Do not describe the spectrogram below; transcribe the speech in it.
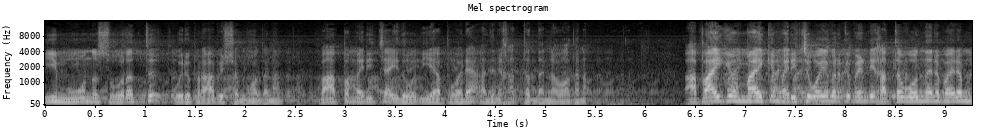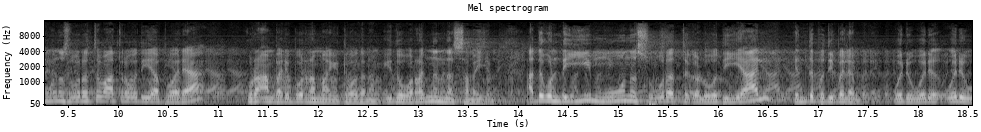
ഈ മൂന്ന് സൂറത്ത് ഒരു പ്രാവശ്യം ഓതണം. വാപ്പ മരിച്ച ഇത് ഓതിയാ പോരാ അതിന് ഹത്തം തന്നെ ഓതണം. വാപ്പായിക്കും ഉമ്മായിക്കും മരിച്ചുപോയവർക്ക് വേണ്ടി ഹത്ത പോകുന്നതിന് പകരം മൂന്ന് സൂറത്ത് മാത്രം ഓതിയാ പോരാ? ഖുർആൻ പരിപൂർണമായിട്ട് ഓതണം. ഇത് ഉറങ്ങുന്ന സമയം. അതുകൊണ്ട് ഈ മൂന്ന് സൂറത്തുകൾ ഓതിയാൽ എന്ത് പ്രതിഫലം? ഒരു ഒരു ഒരു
